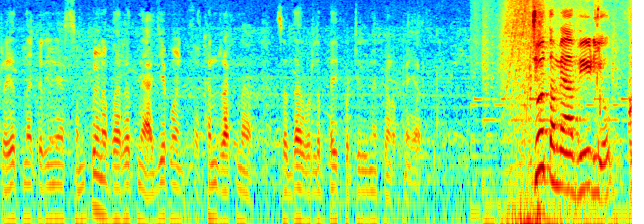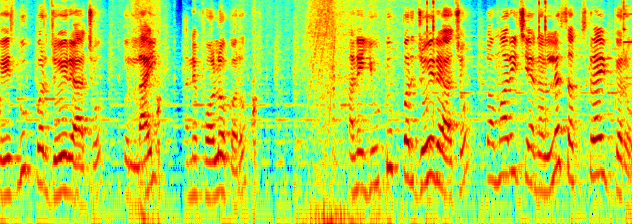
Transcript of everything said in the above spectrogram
પ્રયત્ન કરીને સંપૂર્ણ ભારતને આજે પણ અખંડ રાખનાર સરદાર વલ્લભભાઈ પટેલને પણ આપણે યાદ જો તમે આ વીડિયો ફેસબુક પર જોઈ રહ્યા છો, તો લાઈક અને ફોલો કરો. અને યુટ્યુબ પર જોઈ રહ્યા છો, તો અમારી ચેનલને સબસ્ક્રાઇબ કરો.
